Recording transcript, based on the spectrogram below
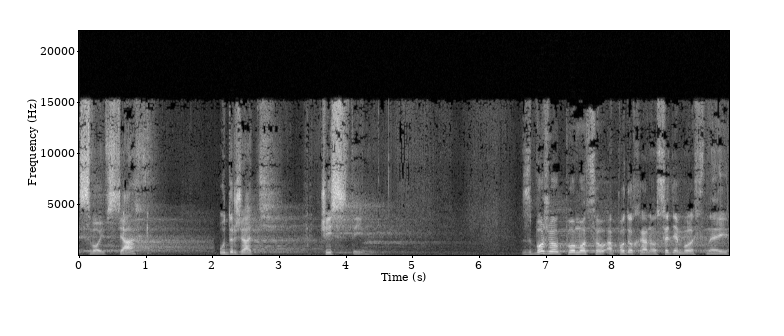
svoj vzťah udržať čistým. S Božou pomocou a pod ochranou sedem bolestnej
